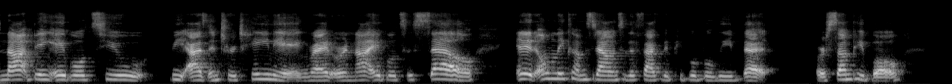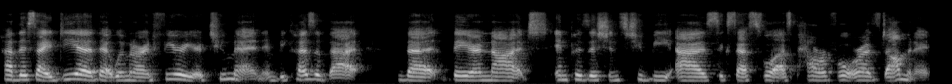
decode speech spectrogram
not being able to be as entertaining, right? Or not able to sell. And it only comes down to the fact that people believe that, or some people have this idea that women are inferior to men. And because of that, that they are not in positions to be as successful, as powerful, or as dominant.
